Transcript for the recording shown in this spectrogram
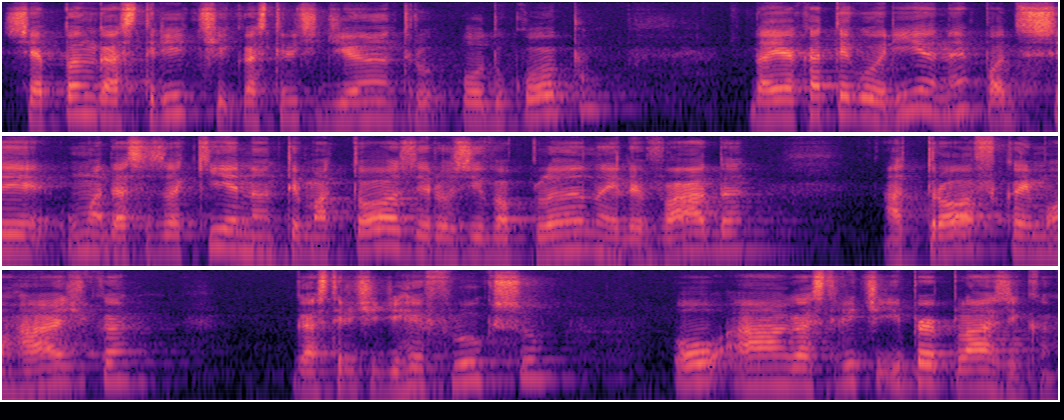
se é pangastrite, gastrite de antro ou do corpo. Daí a categoria, né, pode ser uma dessas aqui, enantematose, erosiva plana, elevada, atrófica, hemorrágica, gastrite de refluxo ou a gastrite hiperplásica.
